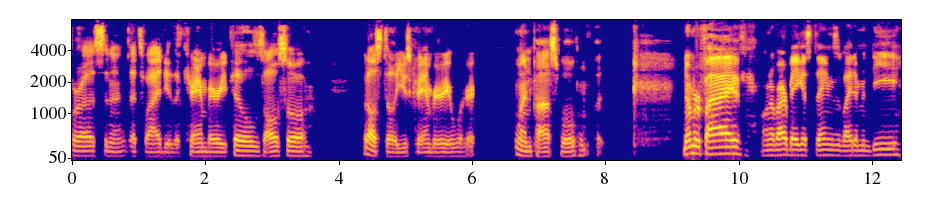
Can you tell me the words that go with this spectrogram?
for us, and that's why I do the cranberry pills also. But I'll still use cranberry where when possible. But number five, one of our biggest things, vitamin D.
